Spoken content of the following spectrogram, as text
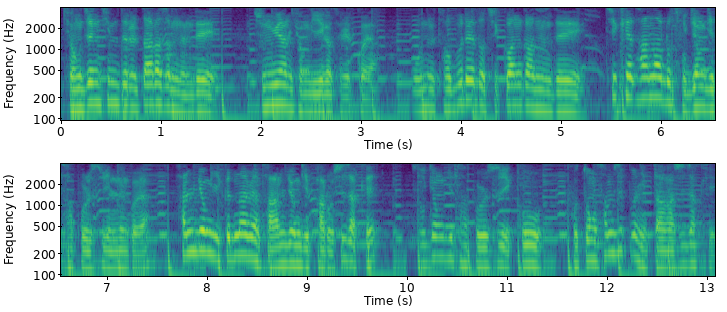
경쟁 팀들을 따라잡는데 중요한 경기가 될 거야. 오늘 더블헤더 직관 가는데 티켓 하나로 두 경기 다 볼 수 있는 거야? 한 경기 끝나면 다음 경기 바로 시작해? 두 경기 다 볼 수 있고 보통 30분 있다가 시작해.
